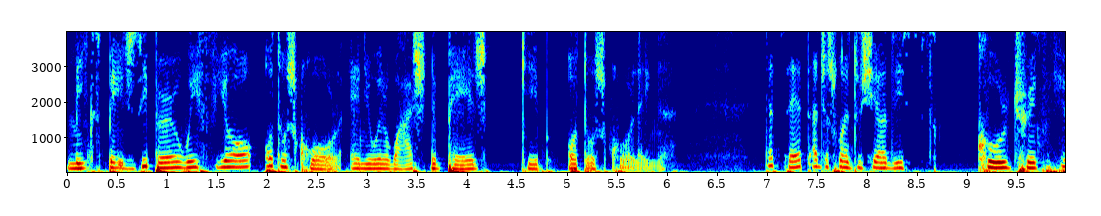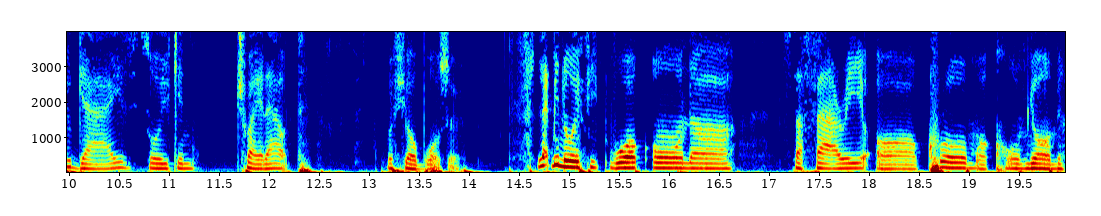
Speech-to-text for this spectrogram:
mix page zipper with your auto scroll and you will watch the page keep auto scrolling. That's it. I just wanted to share this cool trick with you guys so you can try it out with your browser. Let me know if it work on uh, Safari or Chrome or Chromium.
